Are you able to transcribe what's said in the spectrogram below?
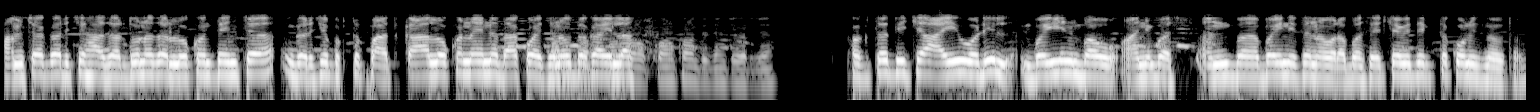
आमच्या घरचे हजार दोन हजार लोक आणि त्यांच्या घरचे फक्त पाच. का लोकांना ना दाखवायचं नव्हतं काहीला कोण कोण होते त्यांच्या घरचे? फक्त तिचे आई वडील बहीण भाऊ आणि बस. आणि ब- बहिणीचा नवरा. बस याच्या व्यतिरिक्त कोणीच नव्हतं.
